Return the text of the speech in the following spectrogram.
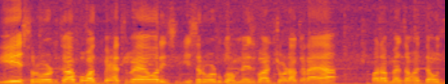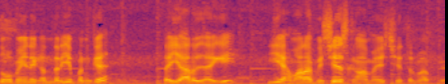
ये इस रोड का बहुत महत्व है और इस इस रोड को हमने इस बार चौड़ा कराया और अब मैं समझता हूँ दो महीने के अंदर ये बन के तैयार हो जाएगी। ये हमारा विशेष काम है इस क्षेत्र में आपके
